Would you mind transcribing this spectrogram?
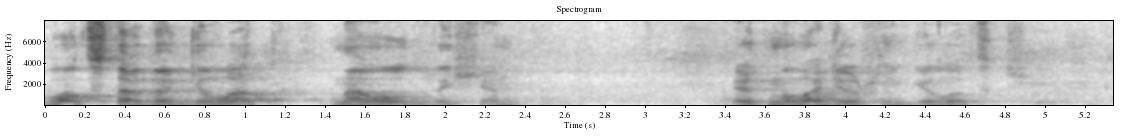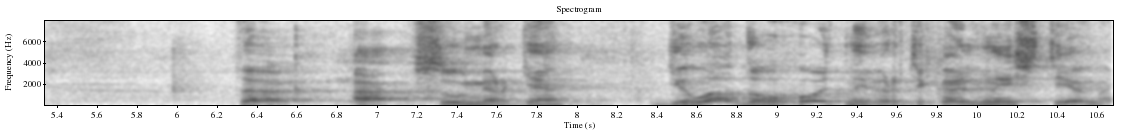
Вот стадо гелат на отдыхе. Это молодежный геладский. Так, а в сумерке Гелада уходит на вертикальные стены.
